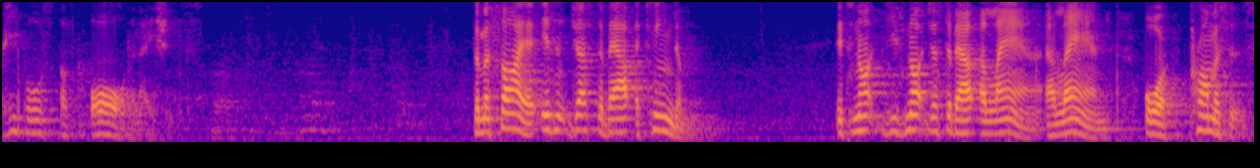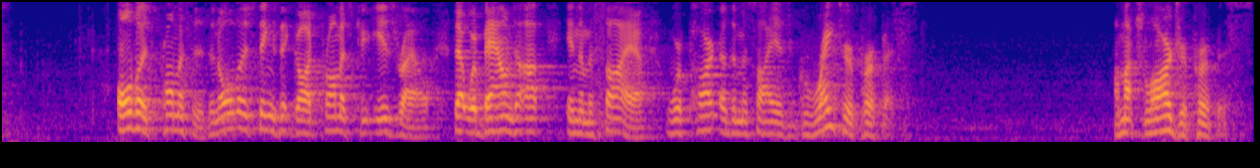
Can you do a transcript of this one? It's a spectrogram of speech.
peoples of all the nations. The Messiah isn't just about a kingdom. It's not, he's not just about a land, a land or promises. All those promises and all those things that God promised to Israel that were bound up in the Messiah were part of the Messiah's greater purpose a much larger purpose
